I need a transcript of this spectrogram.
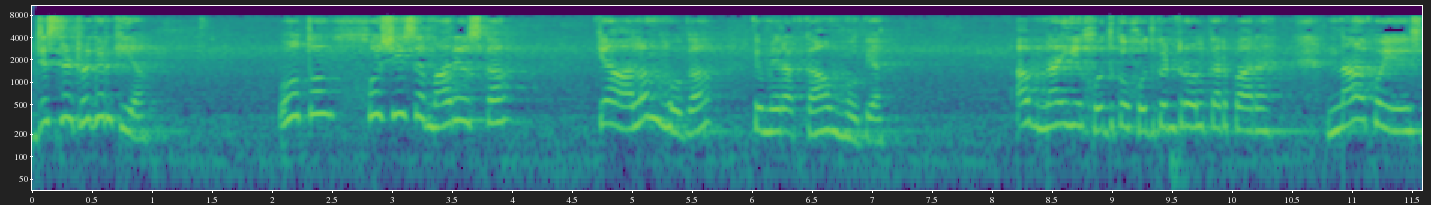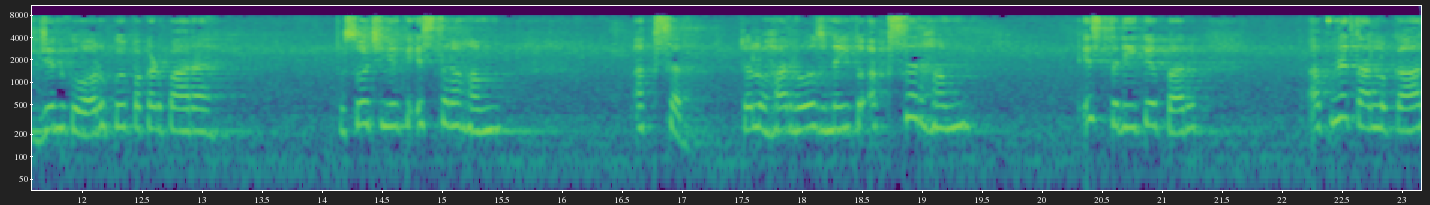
جس نے ٹریگر کیا، وہ تو خوشی سے مارے اس کا، کیا عالم ہوگا کہ میرا کام ہو گیا؟ اب نہ یہ خود کو خود کنٹرول کر پا رہا ہے، نہ کوئی جن کو اور کوئی پکڑ پا رہا ہے۔ تو سوچئے کہ اس طرح ہم اکثر، چلو ہر روز نہیں، تو اکثر ہم اس طریقے پر اپنے تعلقات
